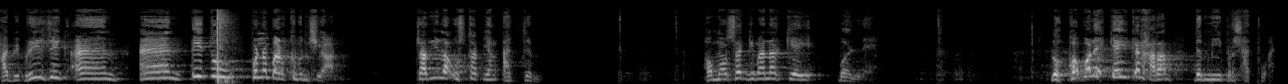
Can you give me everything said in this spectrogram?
Habib Rizik and and itu penebar kebencian. Carilah ustadz yang adem. Homoseks gimana kiai? Boleh. Loh kok boleh kiai kan haram demi persatuan.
